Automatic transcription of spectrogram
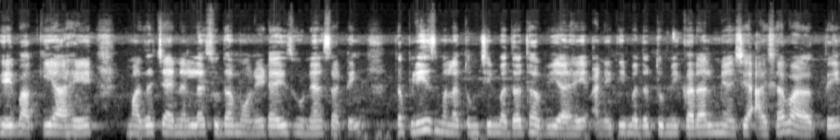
हे बाकी आहे. माझं चॅनललासुद्धा मॉनिटाईज होण्यासाठी. तर प्लीज मला तुमची मदत हवी आहे आणि ती मदत तुम्ही कराल मी अशी आशा बाळगते.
